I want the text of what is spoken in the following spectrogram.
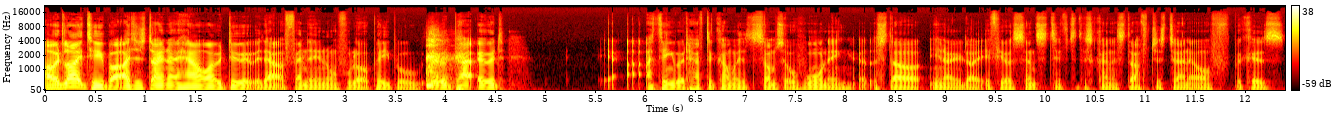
I would like to, but I just don't know how I would do it without offending an awful lot of people. It would, it would. I think it would have to come with some sort of warning at the start. You know, like if you're sensitive to this kind of stuff, just turn it off because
